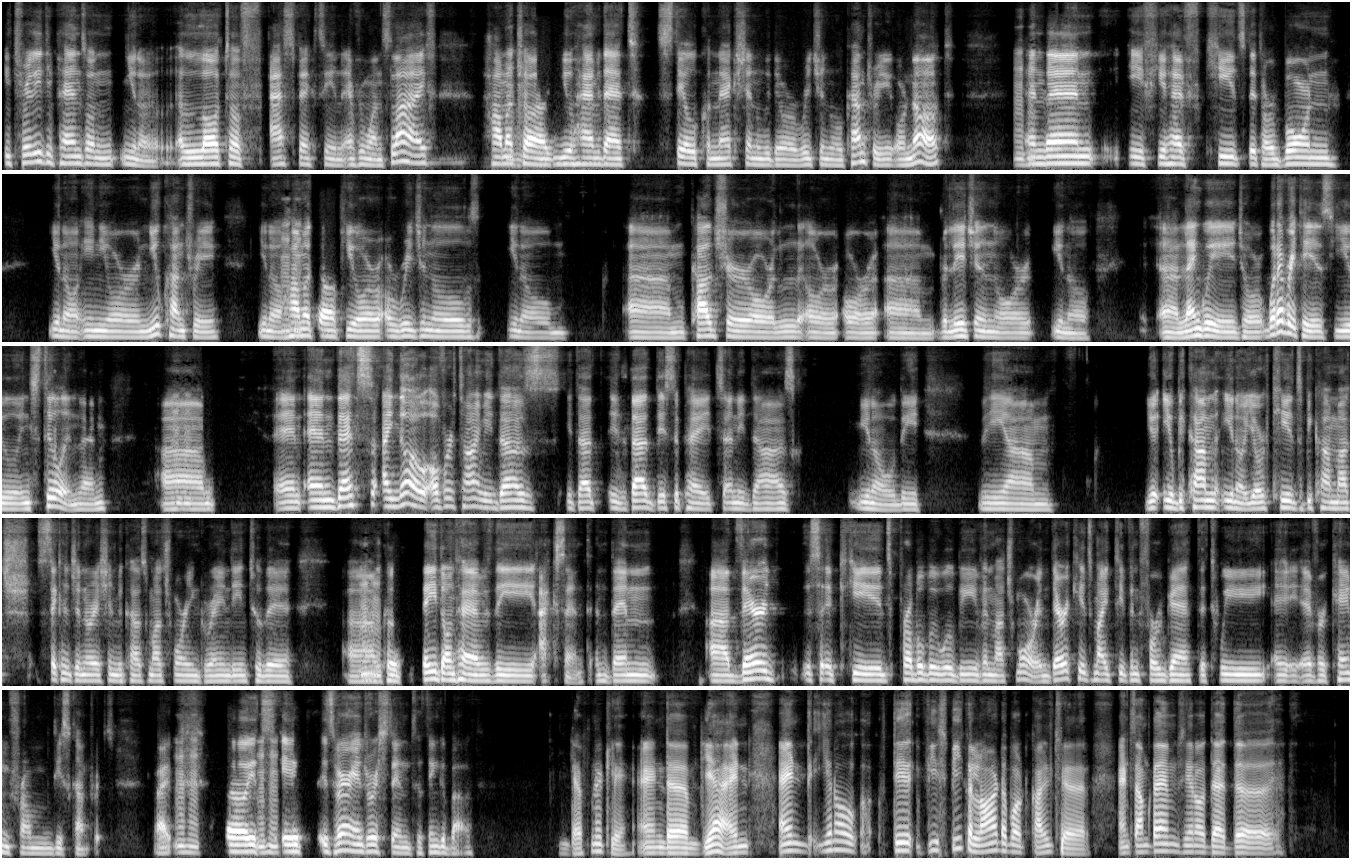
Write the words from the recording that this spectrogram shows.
it really depends on you know a lot of aspects in everyone's life how much mm-hmm. uh, you have that still connection with your original country or not mm-hmm. and then if you have kids that are born you know in your new country you know mm-hmm. how much of your original you know um, culture or or or um, religion or you know uh, language or whatever it is you instill in them mm-hmm. um, mm-hmm. and and that's i know over time it does it that it that dissipates and it does you know the the um you, you become you know your kids become much second generation becomes much more ingrained into the uh, mm-hmm. because they don't have the accent and then uh, their kids probably will be even much more and their kids might even forget that we ever came from these countries right mm-hmm. so it's mm-hmm. it, it's very interesting to think about definitely and um, yeah and and you know they, we speak a lot about culture and sometimes you know the the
